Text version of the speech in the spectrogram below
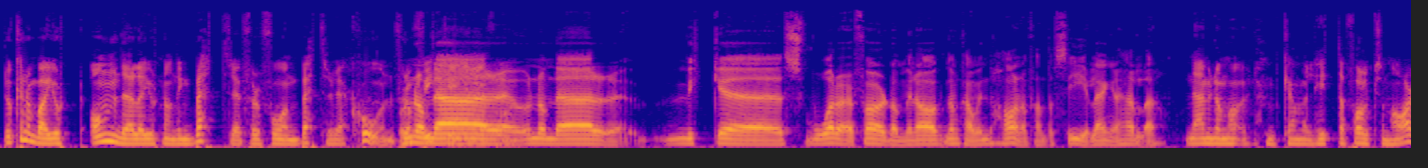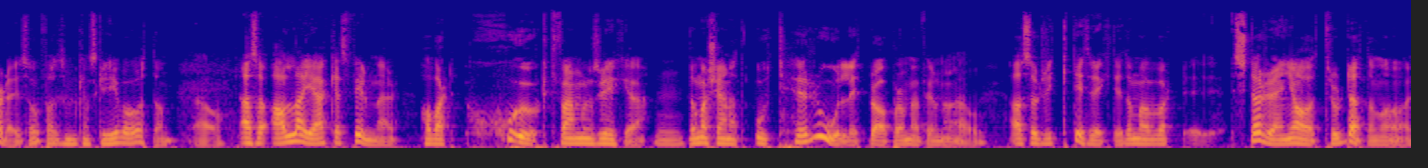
Då kunde de bara gjort om det eller gjort någonting bättre för att få en bättre reaktion. För de Undrar om fick det ju ingen är, reaktion. undrar om det är mycket svårare för dem idag. De kan väl inte ha någon fantasi längre heller. Nej men de, har, de kan väl hitta folk som har det i så fall, som kan skriva åt dem. Ja. Alltså alla Jackass-filmer har varit sjukt framgångsrika. Mm. De har tjänat otroligt bra på de här filmerna. Ja. Alltså riktigt, riktigt. De har varit eh, större än jag trodde att de var.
